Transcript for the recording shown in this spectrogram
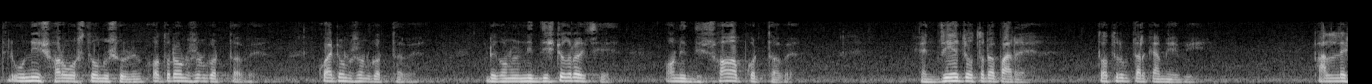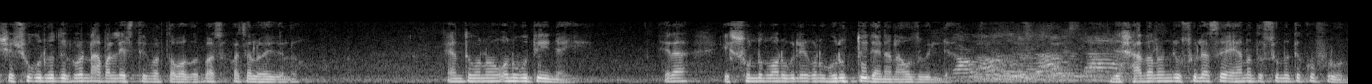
তাহলে উনি সর্বস্ত অনুসরণ কতটা অনুসরণ করতে হবে? কয়টা অনুসরণ করতে হবে? ওটা কোনো নির্দিষ্ট করা হয়েছে অনির্দিষ্ট, সব করতে হবে। যে যতটা পারে, ততটুকু তার কামিয়াবি। পারলে সে শুকুর গদির করে না পারলে ইস্তেকবার তবা করবে পাচাল হয়ে গেল। এখন তো কোনো অনুভূতিই নাই। এরা এই সুন্নত মানুষগুলির কোনো গুরুত্বই দেয় না নাওজবিল্লা যে সাধারণ যে উসুল আছে, এহানত সুন্নতে কুফরুন।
